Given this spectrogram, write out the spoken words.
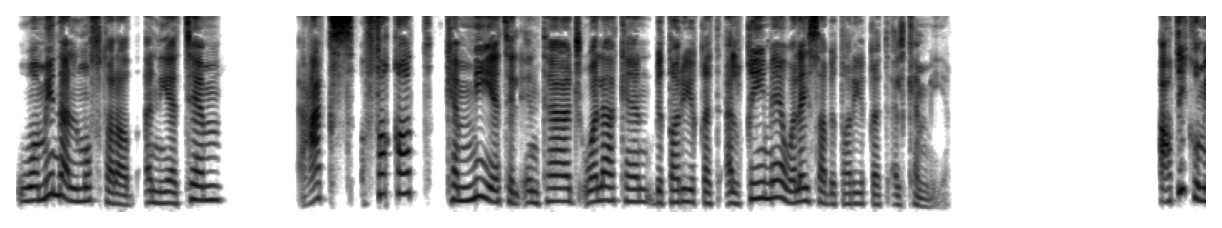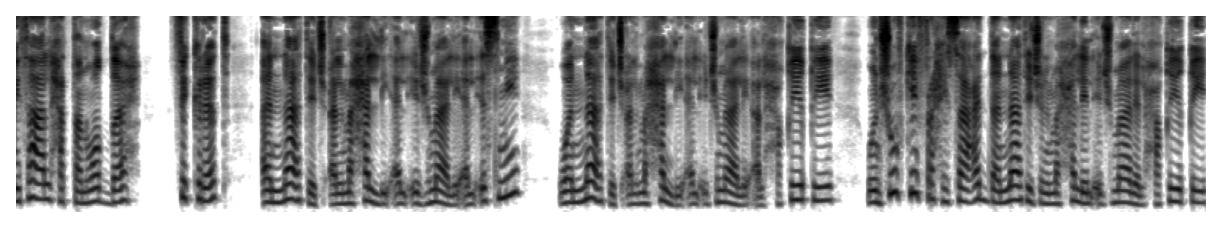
ومن المفترض أن يتم عكس فقط كمية الإنتاج ولكن بطريقة القيمة وليس بطريقة الكمية. أعطيكم مثال حتى نوضح فكرة الناتج المحلي الإجمالي الإسمي والناتج المحلي الإجمالي الحقيقي ونشوف كيف رح يساعدنا الناتج المحلي الإجمالي الحقيقي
